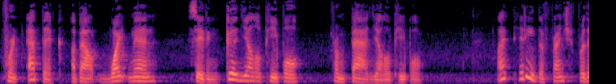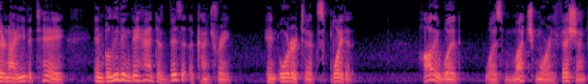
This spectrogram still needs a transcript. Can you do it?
for an epic about white men saving good yellow people from bad yellow people. I pitied the French for their naivete in believing they had to visit a country in order to exploit it. Hollywood was much more efficient,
